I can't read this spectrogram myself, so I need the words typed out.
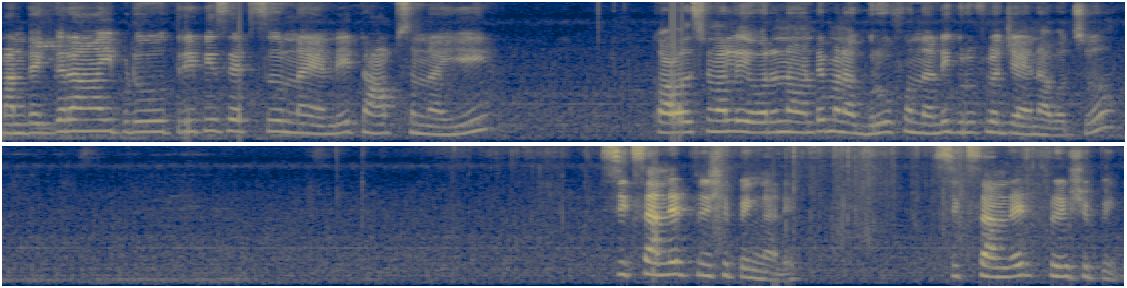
మన దగ్గర ఇప్పుడు త్రీ పీస్ సెట్స్ ఉన్నాయండి టాప్స్ ఉన్నాయి. కావాల్సిన వాళ్ళు ఎవరన్నా ఉంటే మన గ్రూప్ ఉందండి గ్రూప్లో జాయిన్ అవ్వచ్చు. సిక్స్ హండ్రెడ్ ఫ్రీ షిప్పింగ్ అండి. Six hundred free shipping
